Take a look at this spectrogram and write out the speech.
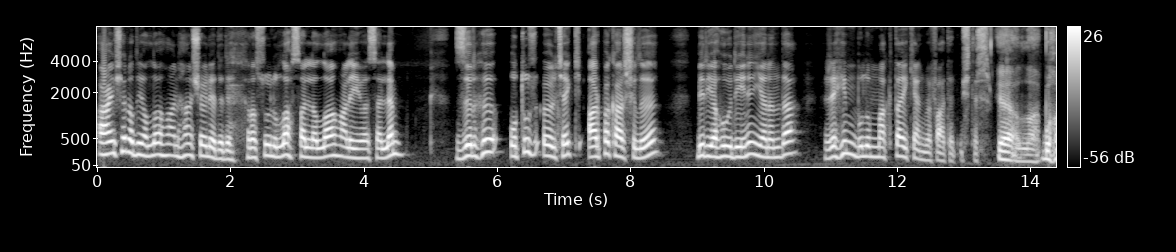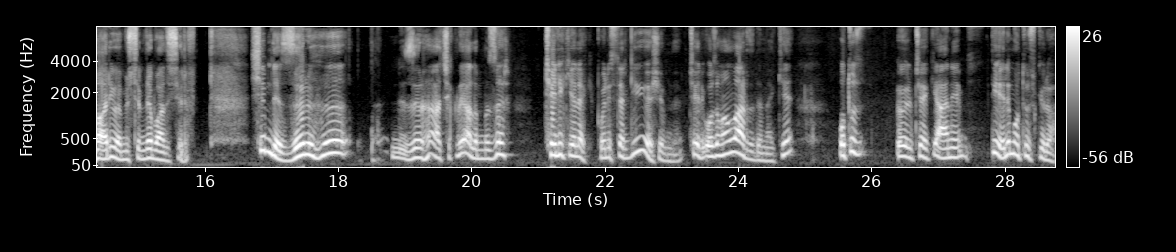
Ayşe radıyallahu anha şöyle dedi. Resulullah sallallahu aleyhi ve sellem zırhı 30 ölçek arpa karşılığı bir Yahudinin yanında rehim bulunmaktayken vefat etmiştir. Ya Allah. Buhari ve Müslim'de bu hadis-i şerif. Şimdi zırhı zırhı açıklayalım mı? Zırh çelik yelek. Polisler giyiyor şimdi. Çelik o zaman vardı demek ki. 30 ölçek yani diyelim 30 kilo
